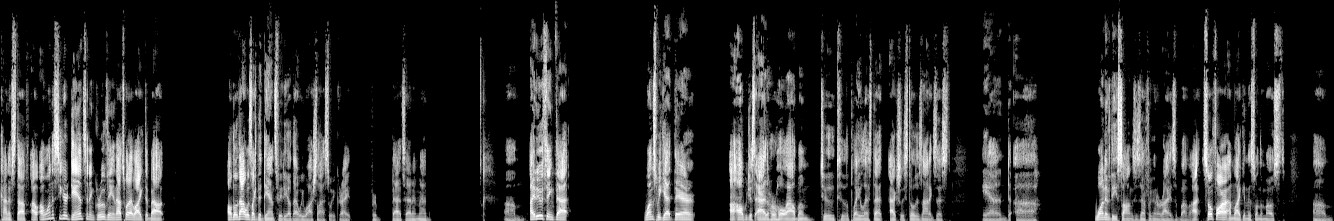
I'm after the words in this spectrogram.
kind of stuff. I, I want to see her dancing and grooving, and that's what I liked about. Although that was like the dance video that we watched last week, right? For Bad, Sad, and Mad. Um, I do think that once we get there, I'll just add her whole album to to the playlist that actually still does not exist, and uh one of these songs is definitely going to rise above. I, so far, I'm liking this one the most. Um,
